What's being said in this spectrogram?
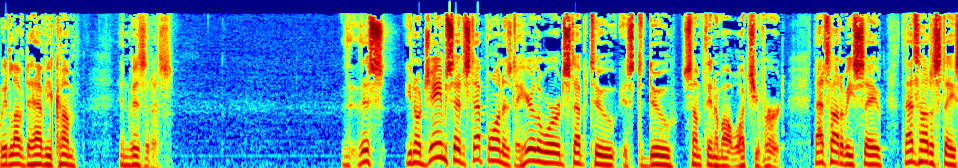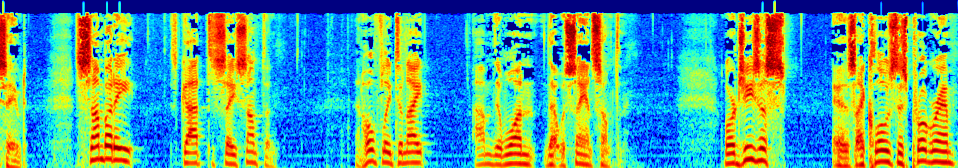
we'd love to have you come and visit us. This you know, James said step one is to hear the word, step two is to do something about what you've heard. That's how to be saved. That's how to stay saved. Somebody's got to say something. And hopefully tonight, I'm the one that was saying something. Lord Jesus, as I close this program,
